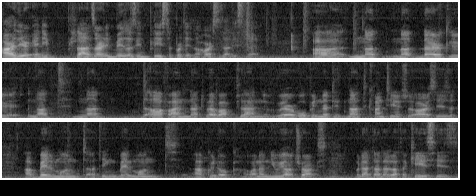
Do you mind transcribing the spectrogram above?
are there any plans or any measures in place to protect the horses at this time? Uh, not not directly, not not offhand that we have a plan. We are hoping that it not continues to horses. Uh, Belmont, I think Belmont Aqueduct, one of New York tracks, but that had a lot of cases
